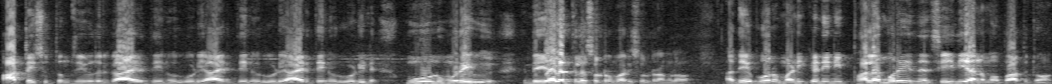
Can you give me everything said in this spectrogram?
ஆற்றை சுத்தம் செய்வதற்கு ஆயிரத்தி ஐநூறு கோடி ஆயிரத்தி ஐநூறு கோடி ஆயிரத்தி ஐநூறு கோடின்னு மூணு முறை இந்த ஏலத்தில் சொல்கிற மாதிரி சொல்கிறாங்களோ அதே போல் மணிக்கணினி பலமுறை இந்த செய்தியாக நம்ம பார்த்துட்டோம்.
